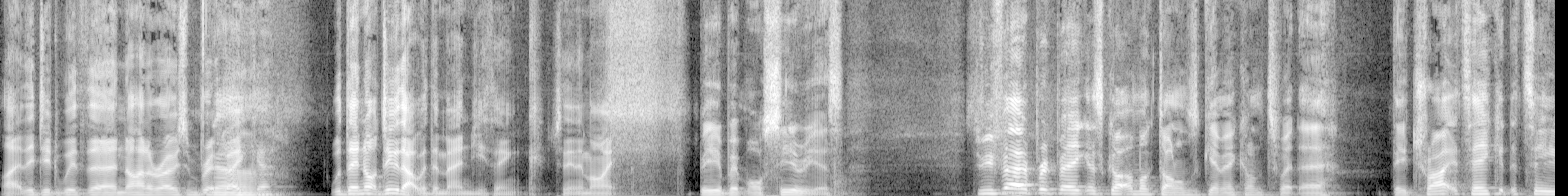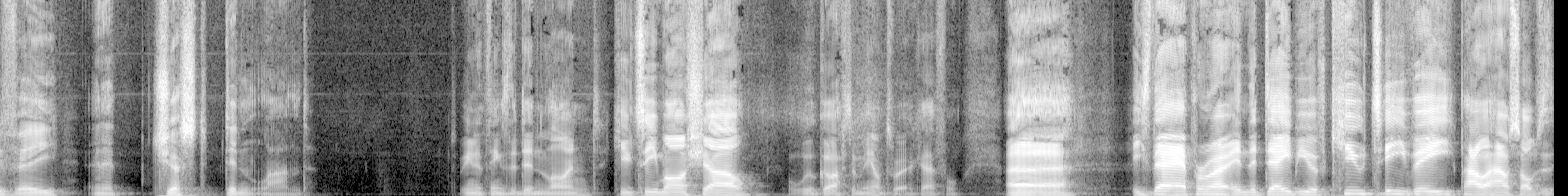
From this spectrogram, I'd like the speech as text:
like they did with uh, Nyla Rose and Britt No. Baker. Would they not do that with the men? Do you think? Do you think they might? be a bit more serious. To be fair, Britt Baker's got a McDonald's gimmick on Twitter. They tried to take it to TV and it just didn't land. Speaking of things that didn't land, QT Marshall will go after me on Twitter. Careful. Uh, he's there promoting the debut of QTV Powerhouse Hobbs.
